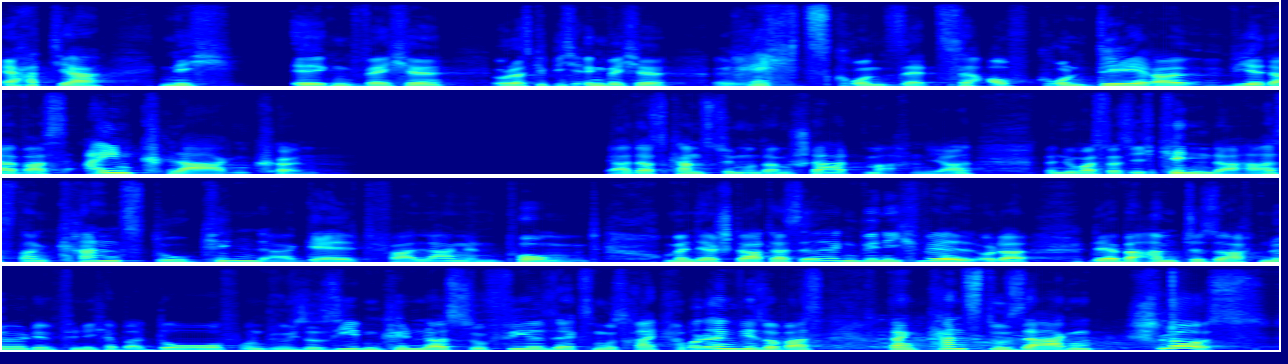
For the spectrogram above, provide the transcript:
Er hat ja nicht irgendwelche, oder es gibt nicht irgendwelche Rechtsgrundsätze, aufgrund derer wir da was einklagen können. Ja, das kannst du in unserem Staat machen, ja. Wenn du was weiß ich Kinder hast, dann kannst du Kindergeld verlangen. Punkt. Und wenn der Staat das irgendwie nicht will oder der Beamte sagt, nö, den finde ich aber doof und wieso sieben Kinder ist zu viel, sechs muss rein oder irgendwie sowas, dann kannst du sagen, Schluss.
